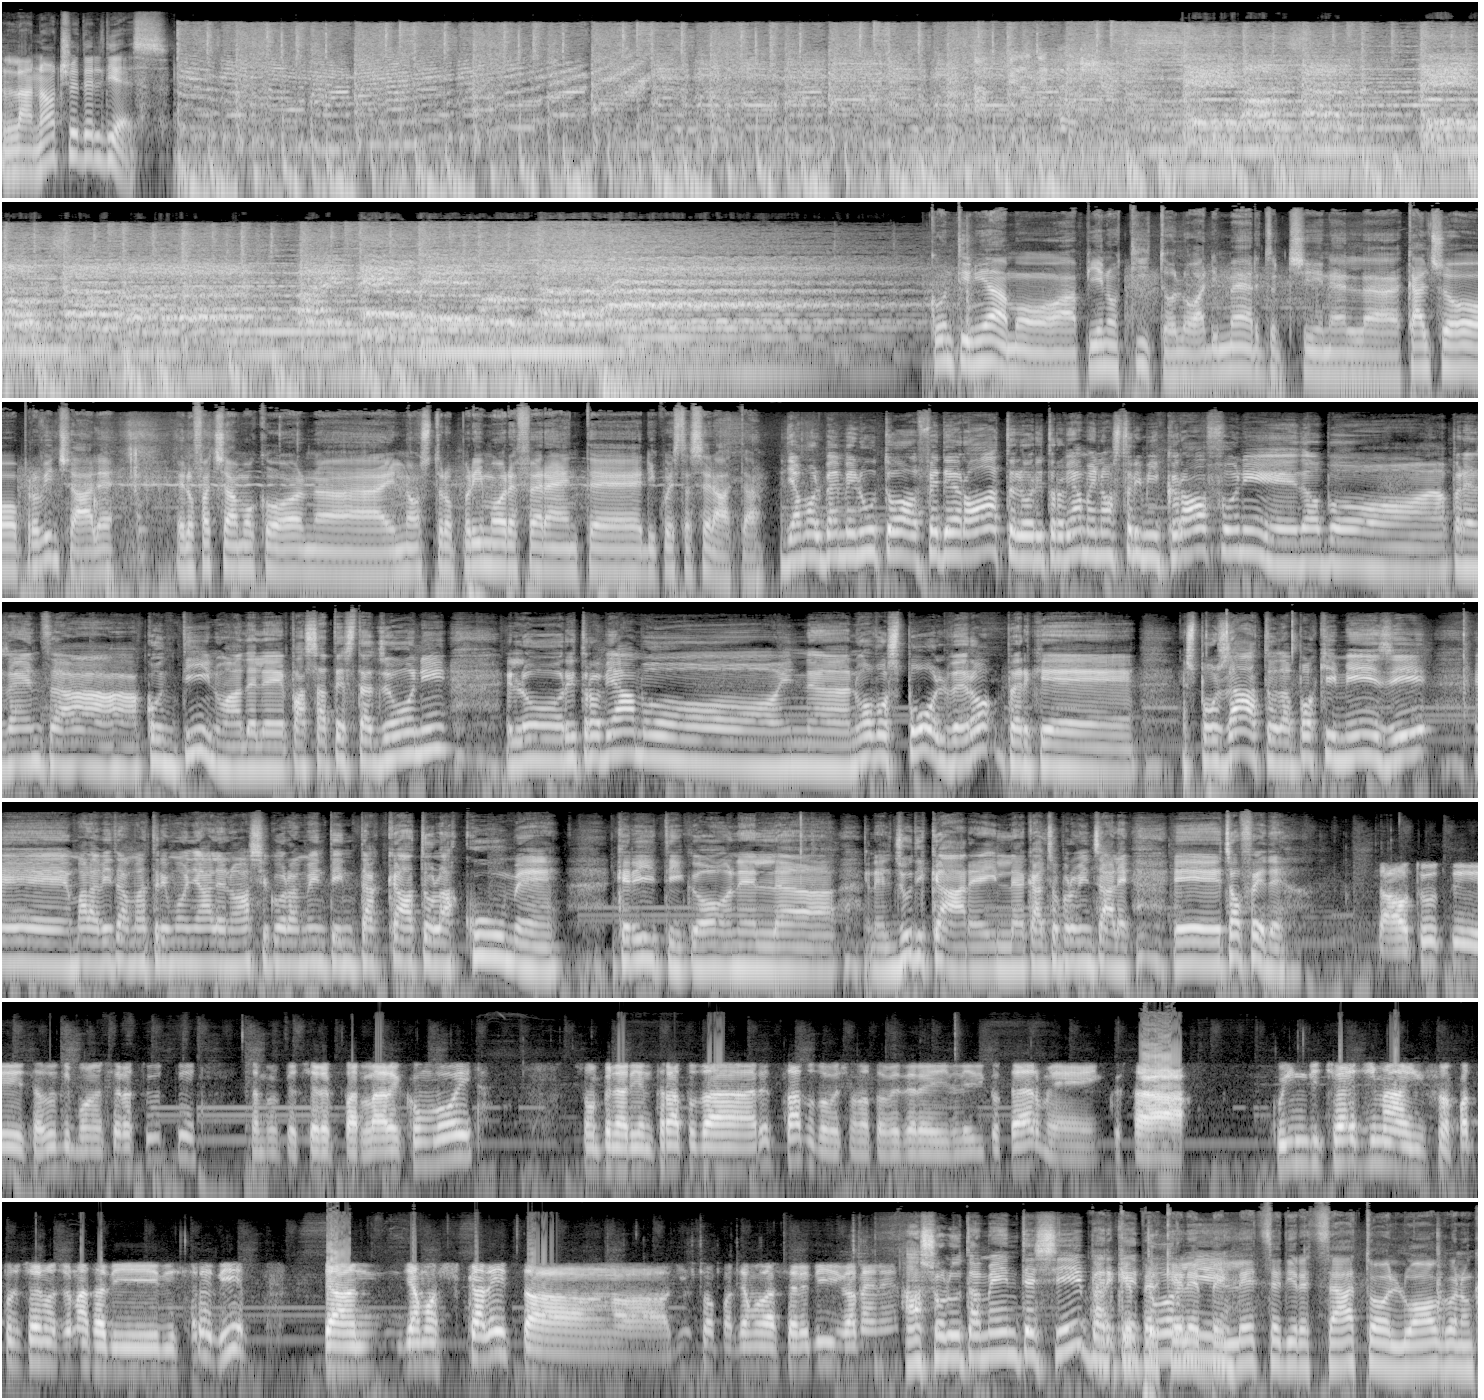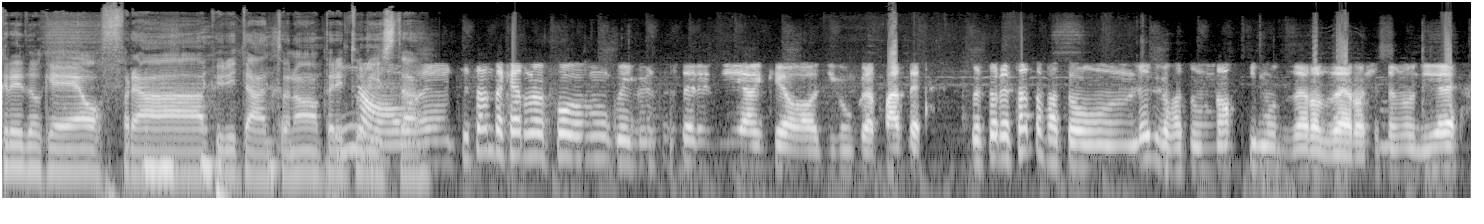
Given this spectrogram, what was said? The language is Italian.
La noce del 10. Continuiamo a pieno titolo ad immergerci nel calcio provinciale e lo facciamo con uh, il nostro primo referente di questa serata. Diamo il benvenuto a Federot, lo ritroviamo ai nostri microfoni dopo la presenza continua delle passate stagioni. Lo ritroviamo in uh, nuovo spolvero perché è sposato da pochi mesi eh, ma la vita matrimoniale non ha sicuramente intaccato l'acume critico nel, nel giudicare il calcio provinciale. E ciao Fede. Ciao a tutti, ciao a tutti, buonasera a tutti, sempre un piacere parlare con voi. Sono appena rientrato da Rezzato dove sono andato a vedere il Levico Terme in questa quindicesima, in sua quattordicesima giornata di, di Serie D Andiamo a scaletta, giusto? Partiamo dalla Serie D, va bene? Assolutamente sì, perché, Anche perché torni... le bellezze di Rezzato, il luogo non credo che offra più di tanto, no? Per il no, turista. Eh, c'è tanta carne al fuoco comunque in questa Serie D anche oggi, comunque a parte questo Rezzato ha fatto un, ha fatto un ottimo 0-0, ci devono dire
